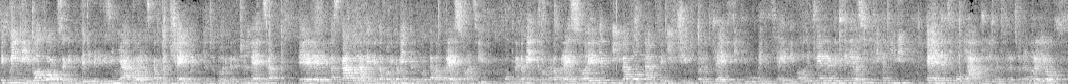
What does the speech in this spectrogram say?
E quindi il God Box che qui vedete ridisegnato è la scatola di scelta, i viaggiatori per eccellenza, eh, la scatola che metaforicamente li portava appresso, anzi concretamente portava appresso e riempiva con feticci, piccoli oggetti, piume, uccelli, cose eccetera che riteneva significativi eh, del suo viaggio di preparazione. Allora io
